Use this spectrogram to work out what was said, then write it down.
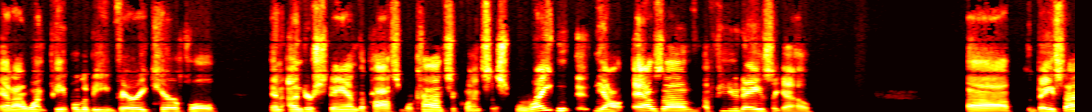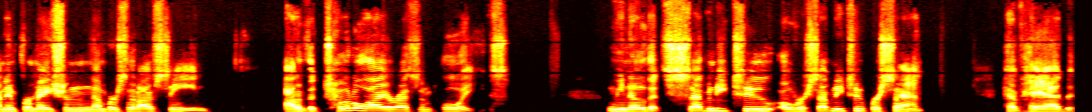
and I want people to be very careful and understand the possible consequences. Right, you know, as of a few days ago, uh, based on information numbers that I've seen, out of the total IRS employees, we know that 72 over 72% have had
